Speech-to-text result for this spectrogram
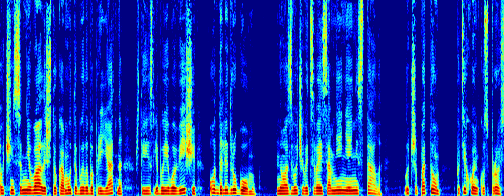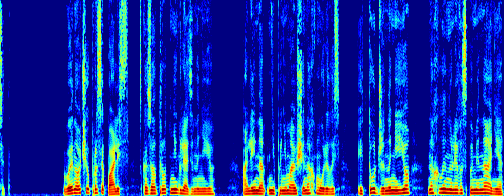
очень сомневалась, что кому-то было бы приятно, что если бы его вещи отдали другому, но озвучивать свои сомнения не стала. Лучше потом, потихоньку спросит. «Вы ночью просыпались», — сказал Трот, не глядя на нее. Алина непонимающе нахмурилась, и тут же на нее нахлынули воспоминания,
